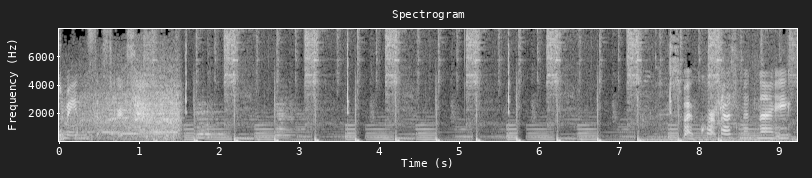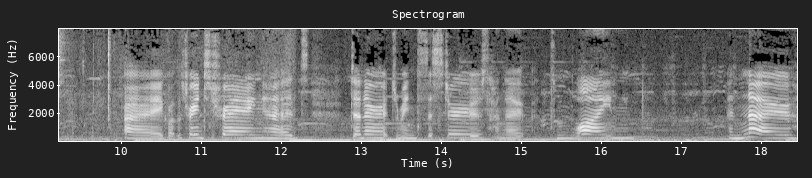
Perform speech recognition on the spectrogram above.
Jermaine's sister's. About quarter past midnight. I got the train to Tring, had dinner at Jermaine's sister's, hung out, had some wine, and now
